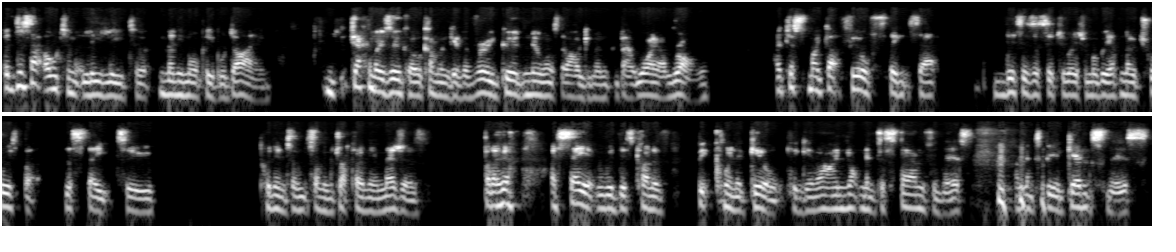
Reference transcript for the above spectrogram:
But does that ultimately lead to many more people dying? Giacomo Zucco will come and give a very good, nuanced argument about why I'm wrong. I just, my gut feel thinks that this is a situation where we have no choice but the state to put in some, some draconian measures. But I, I say it with this kind of Bitcoin of guilt, thinking, oh, I'm not meant to stand for this. I'm meant to be against this.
